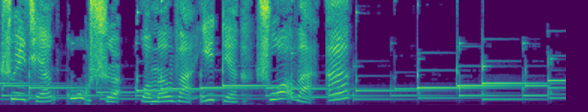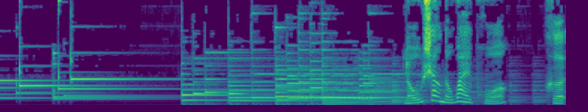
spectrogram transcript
睡前故事，我们晚一点说晚安。楼上的外婆和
